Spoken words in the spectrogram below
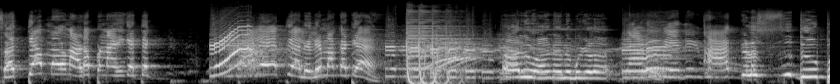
ಸತ್ಯಮ್ಮ ಅಡಪ್ಪ ಅಡಪ ನಾಯಿಗೆ ಅಲ್ಲಿ ಮಕ್ಕಟ್ಟೆ ಅಲ್ವಾ ನನ್ನ ಮಗಳ ಅದರ ಸುದುಬ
